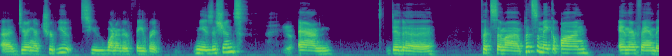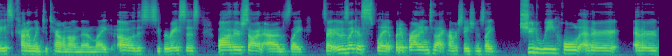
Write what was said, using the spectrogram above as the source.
uh, doing a tribute to one of their favorite musicians, Yeah. and did a put some uh, put some makeup on, and their fan base kind of went to town on them, like, "Oh, this is super racist," while others saw it as like so. It was like a split, but it brought into that conversation is like, should we hold other other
